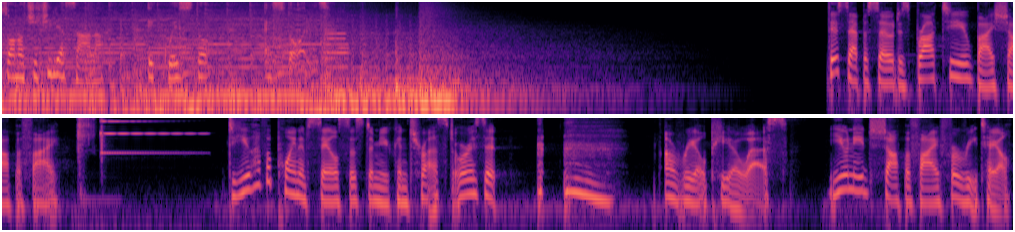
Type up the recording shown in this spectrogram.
Sono Cecilia Sala e questo è Stories. This episode is brought to you by Shopify. Do you have a point of sale system you can trust or is it a real POS? You need Shopify for retail.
